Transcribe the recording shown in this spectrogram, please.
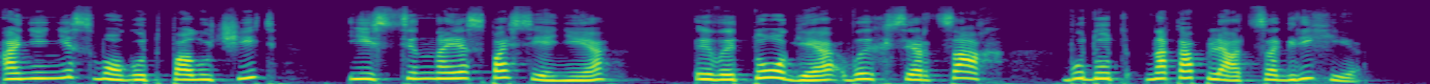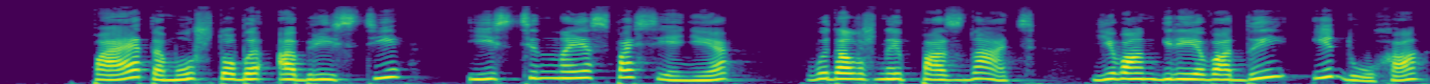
они не смогут получить истинное спасение, и в итоге в их сердцах будут накопляться грехи. Поэтому, чтобы обрести истинное спасение, вы должны познать Евангелие воды и духа,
